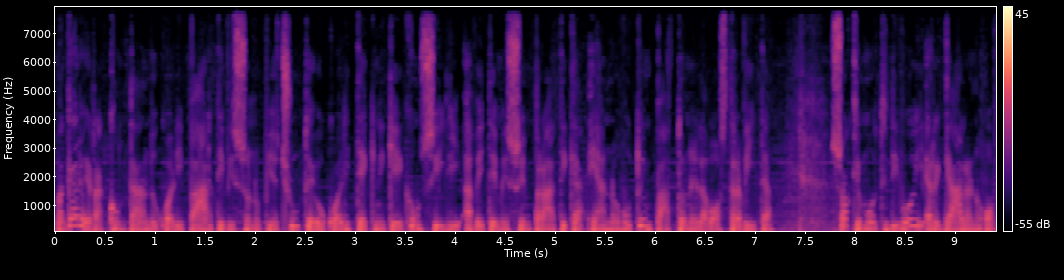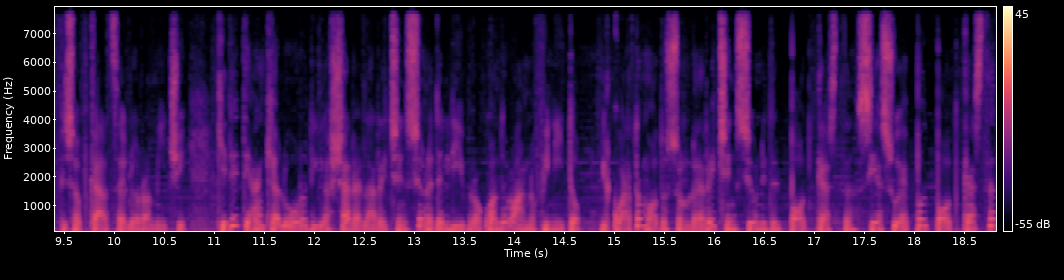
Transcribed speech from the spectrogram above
magari raccontando quali parti vi sono piaciute o quali tecniche e consigli avete messo in pratica e hanno avuto impatto nella vostra vita. So che molti di voi regalano Office of Cards ai loro amici. Chiedete anche a loro di lasciare la recensione del libro quando lo hanno finito. Il quarto modo sono le recensioni del podcast, sia su Apple Podcast,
